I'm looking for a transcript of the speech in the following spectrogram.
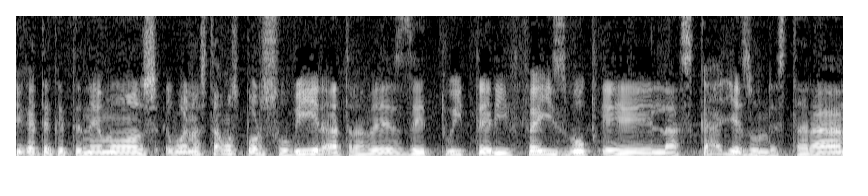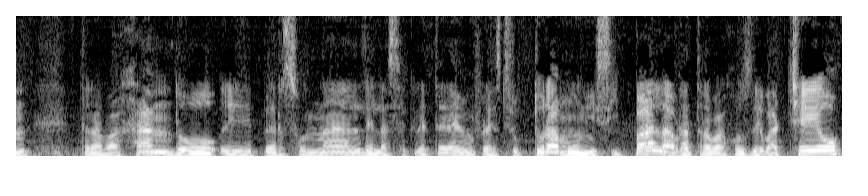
Fíjate que tenemos, bueno, estamos por subir a través de Twitter y Facebook eh, las calles donde estarán trabajando eh, personal de la Secretaría de Infraestructura Municipal. Habrá trabajos de bacheo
